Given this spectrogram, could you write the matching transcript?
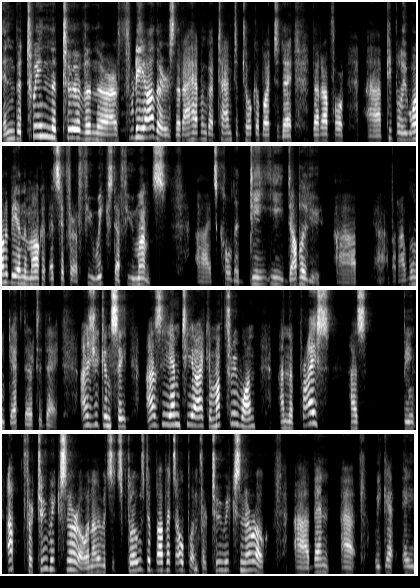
In between the two of them, there are three others that I haven't got time to talk about today that are for uh, people who want to be in the market, let's say for a few weeks to a few months. Uh, it's called a DEW, uh, uh, but I won't get there today. As you can see, as the MTI come up through one and the price has been up for two weeks in a row, in other words, it's closed above its open for two weeks in a row, uh, then uh, we get a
